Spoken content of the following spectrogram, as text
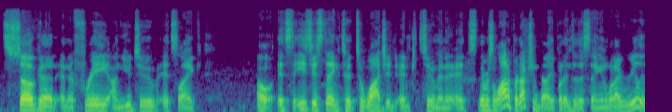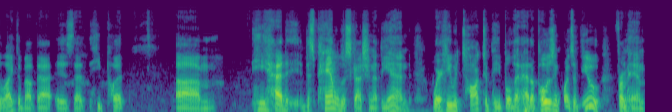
It's so good, and they're free on YouTube. It's like oh it's the easiest thing to, to watch and, and consume and it, it's there was a lot of production value put into this thing and what i really liked about that is that he put um he had this panel discussion at the end where he would talk to people that had opposing points of view from him.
